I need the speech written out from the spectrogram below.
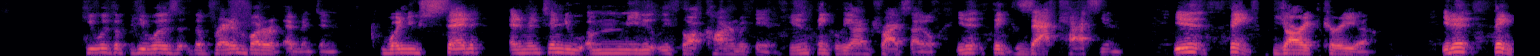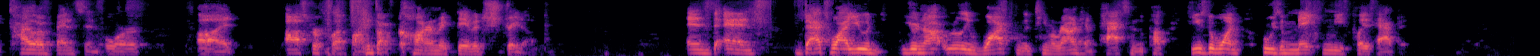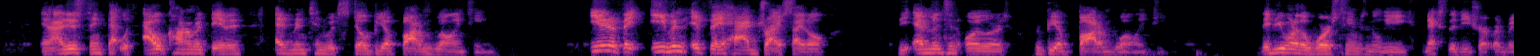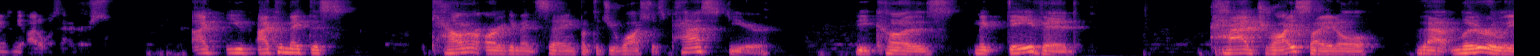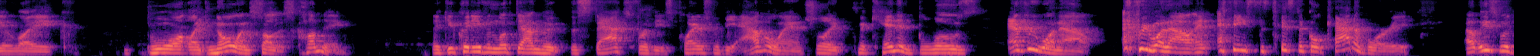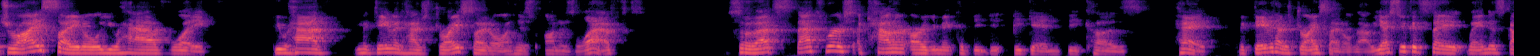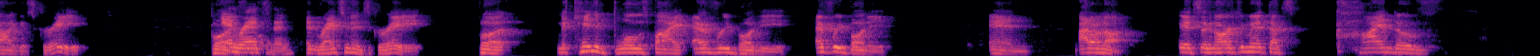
He was the he was the bread and butter of Edmonton. When you said Edmonton, you immediately thought Connor McDavid. You didn't think Leon Draisaitl. You didn't think Zack Kassian. You didn't think Jari Kariya. You didn't think Tyler Benson or uh, Oscar Klefbom. You thought of Connor McDavid straight up. And and that's why you you're not really watching the team around him passing the puck. He's the one who's making these plays happen. And I just think that without Connor McDavid, Edmonton would still be a bottom dwelling team. Even if they even if they had Draisaitl, the Edmonton Oilers would be a bottom dwelling team. They'd be one of the worst teams in the league next to the Detroit Red Wings and the Ottawa Senators. I you I could make this counter argument saying, but did you watch this past year? Because McDavid had Draisaitl that literally like blew like no one saw this coming. Like you could even look down the, the stats for these players for the Avalanche. Like MacKinnon blows everyone out, everyone out in any statistical category. At least with Draisaitl, you have like you have McDavid has Draisaitl on his on his left. So that's that's where a counter argument could be, begin because hey, McDavid has Draisaitl now. Yes, you could say Landeskog is great, but and Rantanen and Rantanen's great, but MacKinnon blows by everybody, everybody, and I don't know. It's an argument that's kind of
